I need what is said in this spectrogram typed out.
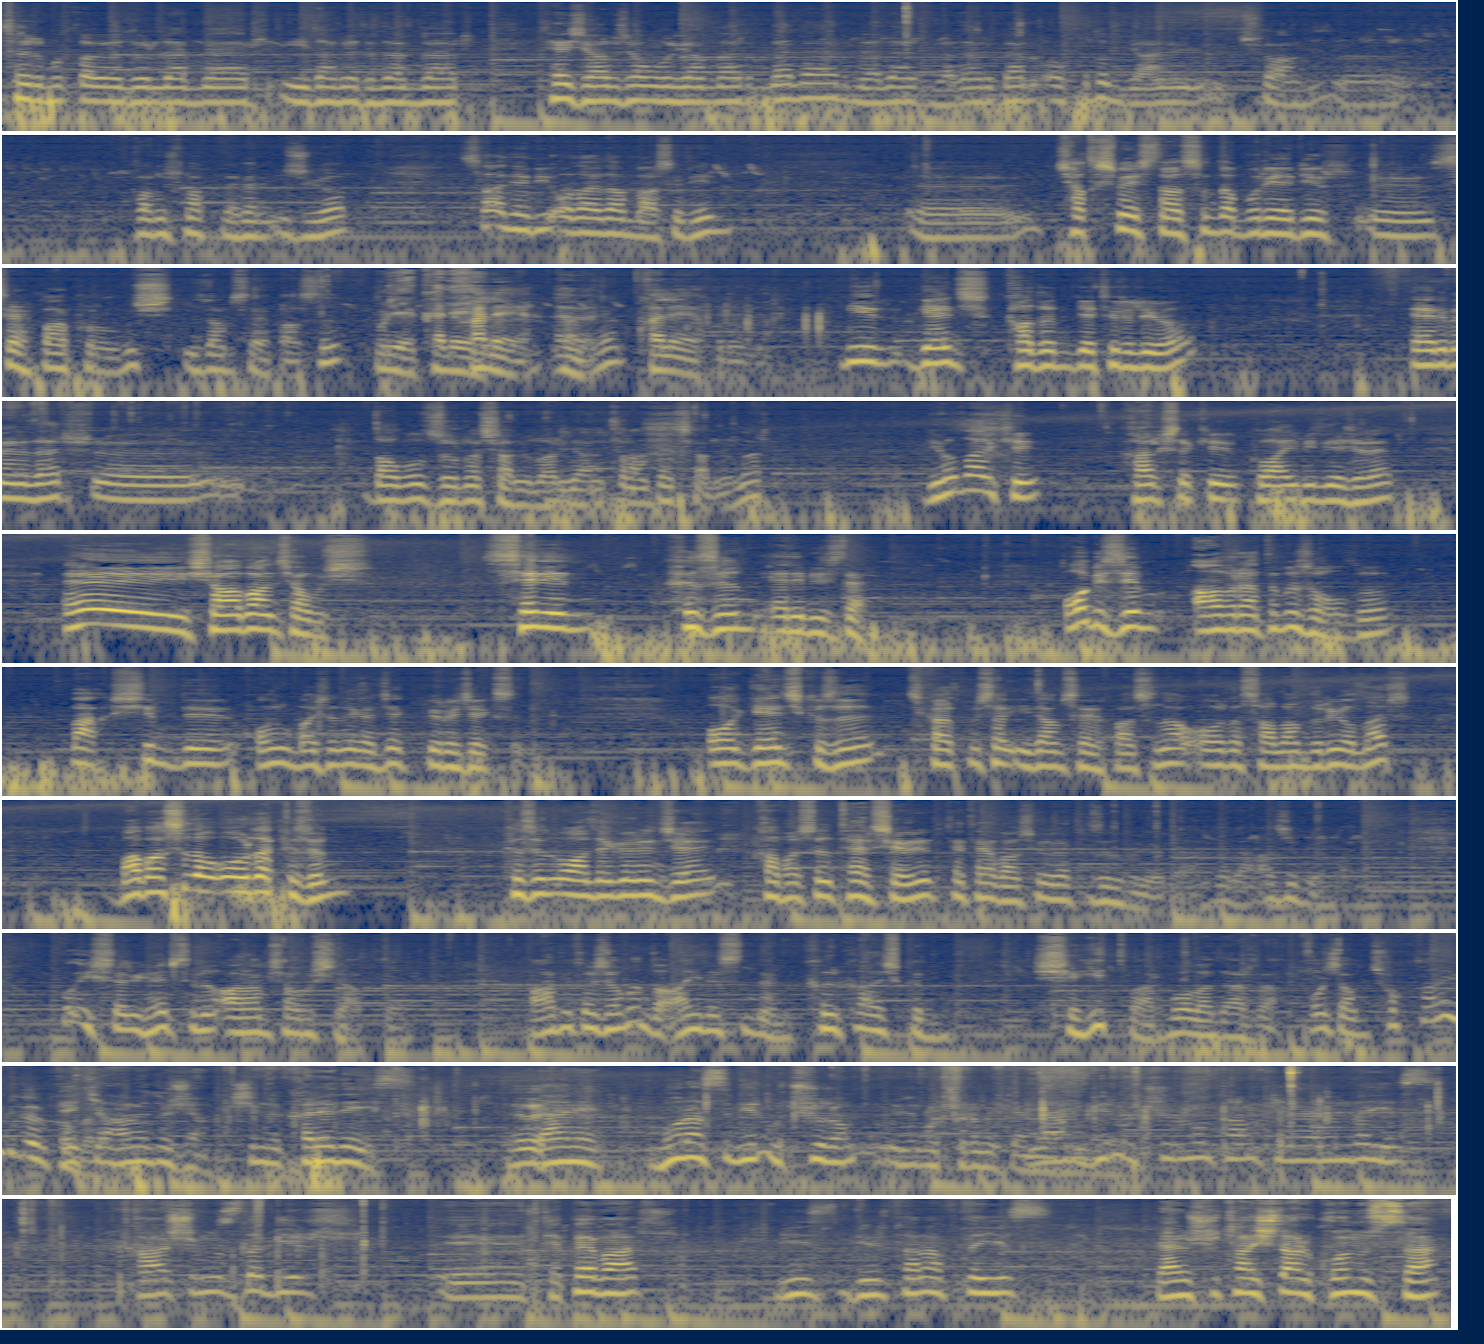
Tırmıkla öldürülenler, idam edilenler, tecavüze uğrayanlar neler neler neler ben okudum yani şu an e, konuşmak bile beni üzüyor. Sadece bir olaydan bahsedeyim. E, çatışma esnasında buraya bir e, sehpa kurulmuş, idam sehpası. Buraya kaleye. Kaleye. Evet. Evet. Kaleye kuruldu. bir genç kadın getiriliyor. Ermeniler e, davul zurna çalıyorlar yani trompet çalıyorlar. Diyorlar ki karşıdaki Kuvayi Milliyeciler Ey Şaban Çavuş senin kızın elimizde. O bizim avradımız oldu. Bak şimdi onun başına gelecek göreceksin. O genç kızı çıkartmışlar idam sehpasına orada sallandırıyorlar. Babası da orada kızın. Kızın o halde görünce kafasını ters çevirip tetiğe basıyor ve kızını vuruyorlar. Böyle acımıyorlar. Bu işleri hepsini Aram Çavuş yaptı. Ahmet Hocam'ın da ailesinden 40 aşkın şehit var bu olaylarda. Hocam çok daha iyi bilir Peki. Ahmet hocam şimdi kaledeyiz. Evet. Yani burası bir uçurum. Uçurumu kenarında. Yani bir uçurumun tam kenarındayız. Karşımızda bir e, tepe var. Biz bir taraftayız. Yani şu taşlar konuşsa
